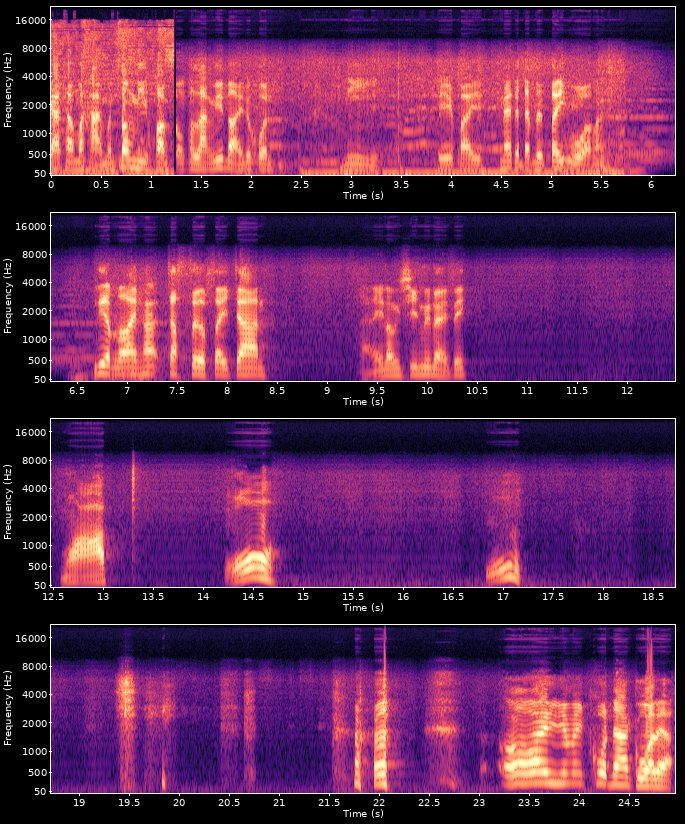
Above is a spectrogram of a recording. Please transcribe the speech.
การทำอาหารมันต้องมีความทรงพลังนิดหน่อยทุกคน นี่เทไปน่าจะเป็นไส้อั่วมั้งเรียบร้อยครับจัดเสิร์ฟใส่จานไหนลองชิมดูหน่อยสิงอบโอ้โหโอ้ยยังไม่โคตรน่ากลัวเลยอะ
